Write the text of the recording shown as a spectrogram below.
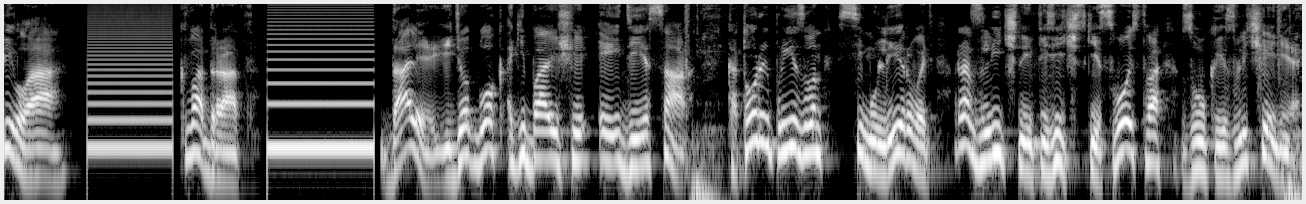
пила, квадрат, Далее идет блок огибающий ADSR, который призван симулировать различные физические свойства звукоизвлечения.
